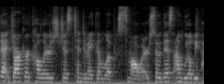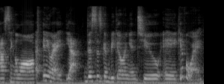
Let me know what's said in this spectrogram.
that darker colors just tend to make them look smaller. So this I will be passing along. Anyway, yeah, this is gonna be going into a giveaway.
